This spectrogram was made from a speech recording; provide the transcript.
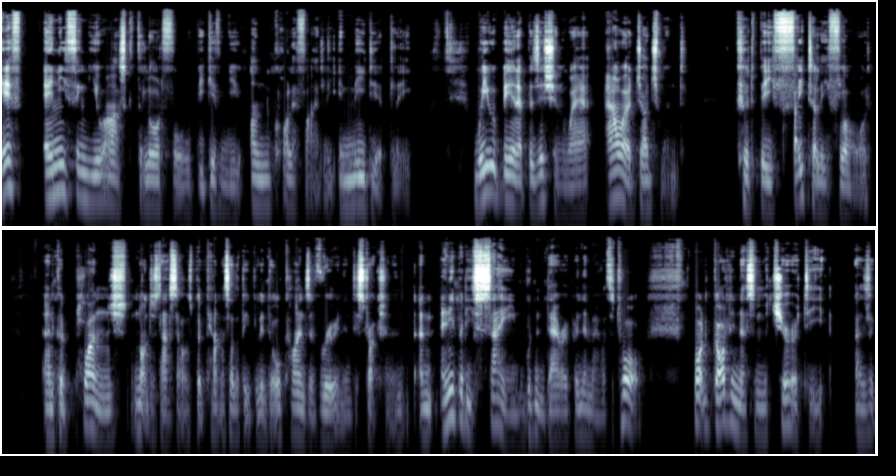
if anything you ask the Lord for will be given you unqualifiedly, immediately, we would be in a position where our judgment could be fatally flawed and could plunge not just ourselves but countless other people into all kinds of ruin and destruction. And, and anybody sane wouldn't dare open their mouths at all. What godliness and maturity as a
